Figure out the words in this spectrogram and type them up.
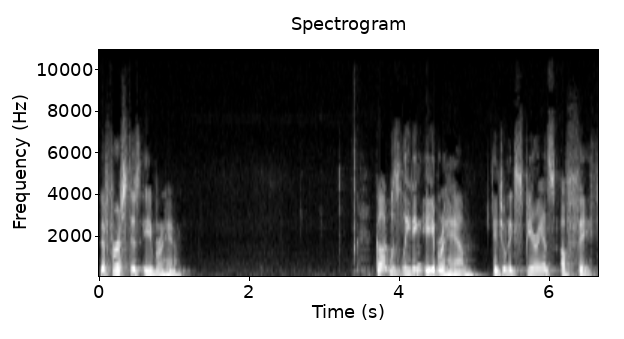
The first is Abraham. God was leading Abraham into an experience of faith.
